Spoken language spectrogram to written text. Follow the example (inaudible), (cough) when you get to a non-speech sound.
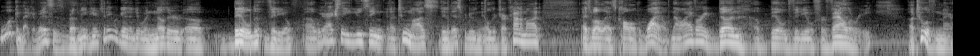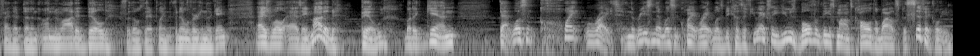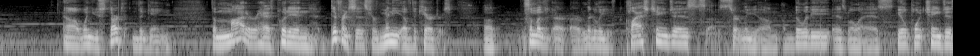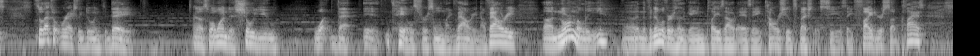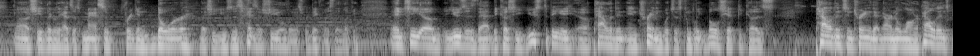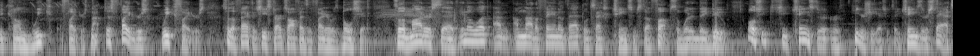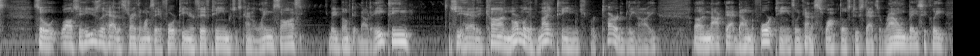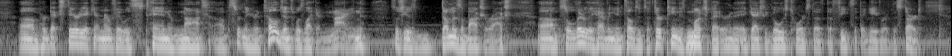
Welcome back everybody, this is Brother Mutant here. Today we're going to do another uh, build video. Uh, we're actually using uh, two mods to do this. We're doing the Eldritch Arcana mod as well as Call of the Wild. Now I've already done a build video for Valerie. Uh, two of them, matter of fact. I've done an unmodded build for those that are playing the vanilla version of the game as well as a modded build. But again, that wasn't quite right. And the reason that wasn't quite right was because if you actually use both of these mods, Call of the Wild specifically, uh, when you start the game, the modder has put in differences for many of the characters. Uh, some of are, are, literally class changes, uh, certainly um, ability as well as skill point changes. So that's what we're actually doing today. Uh, so I wanted to show you what that entails for someone like Valerie. Now Valerie uh, normally uh, in the vanilla version of the game plays out as a tower shield specialist. She is a fighter subclass uh, she literally has this massive freaking door that she uses (laughs) as a shield. It's ridiculously looking. And she um, uses that because she used to be a, a, paladin in training, which is complete bullshit because paladins in training that are no longer paladins become weak fighters. Not just fighters, weak fighters. So the fact that she starts off as a fighter was bullshit. So the modder said, you know what, I'm, I'm not a fan of that. Let's actually change some stuff up. So what did they do? Well, she, she changed, her, or he or she, I should say, changed their stats so while she usually had a strength, I want to say a 14 or 15, which is kind of lame sauce, they bumped it now to 18. She had a con normally of 19, which is retardedly high. Uh, knocked that down to 14. So we kind of swapped those two stats around basically. Um, her dexterity, I can't remember if it was 10 or not. Uh, certainly her intelligence was like a 9. So she was dumb as a box of rocks. Um, so literally having an intelligence of 13 is much better, and it actually goes towards the, the feats that they gave her at the start.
